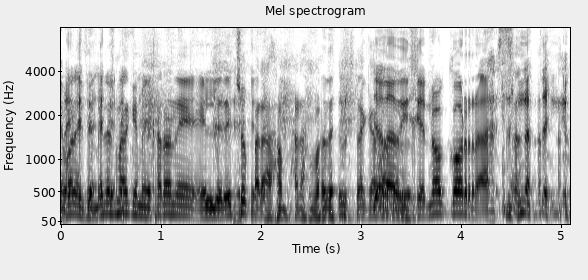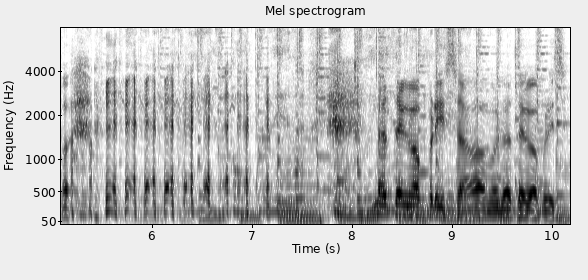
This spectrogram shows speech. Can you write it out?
bueno, dice, menos mal que me dejaron el, derecho para, para poder sacar Ya la cerveza". dije, no corras, no tengo... no tengo prisa, vamos, no tengo prisa.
